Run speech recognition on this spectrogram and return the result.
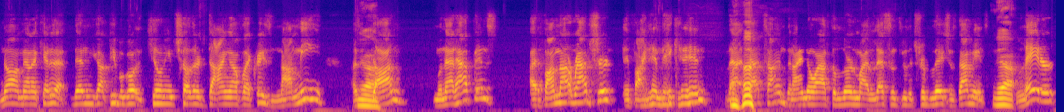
No, man, I can't do that. Then you got people going killing each other, dying off like crazy. Not me. As yeah. God, when that happens, if I'm not raptured, if I didn't make it in that, that time, then I know I have to learn my lesson through the tribulations. That means yeah. later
